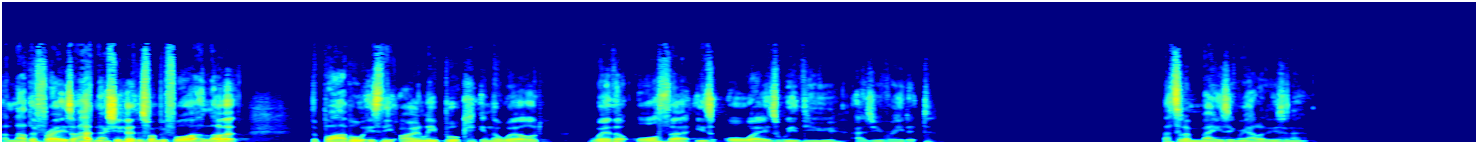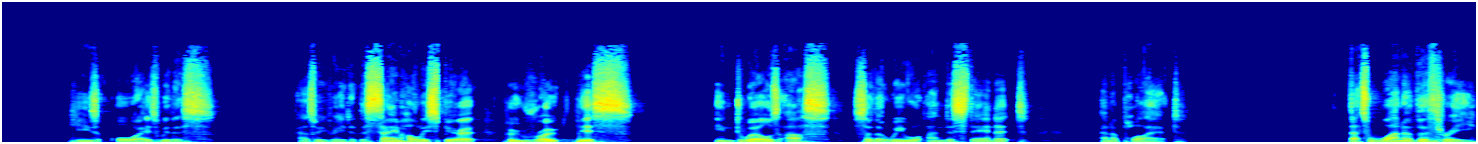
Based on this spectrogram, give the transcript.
Another phrase, I hadn't actually heard this one before, I love it. The Bible is the only book in the world where the author is always with you as you read it. That's an amazing reality, isn't it? He's always with us as we read it. The same Holy Spirit who wrote this indwells us so that we will understand it and apply it. That's one of the three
